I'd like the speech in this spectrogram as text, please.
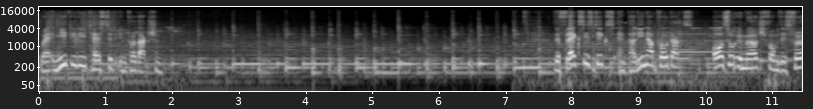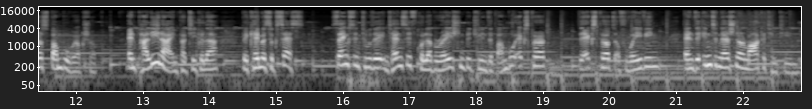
were immediately tested in production. The Flexi Sticks and Pallina products also emerged from this first bamboo workshop. And Pallina in particular became a success, thanks to the intensive collaboration between the bamboo expert, the experts of waving and the international marketing team.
